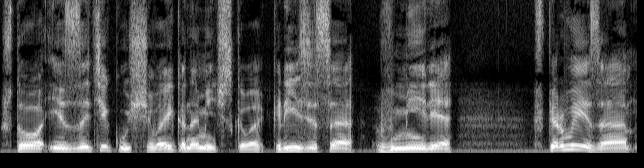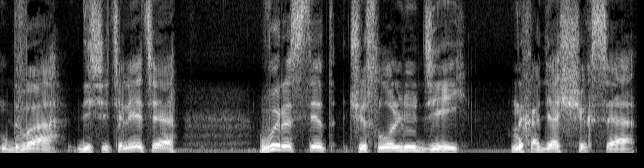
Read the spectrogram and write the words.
что из-за текущего экономического кризиса в мире впервые за два десятилетия – вырастет число людей, находящихся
